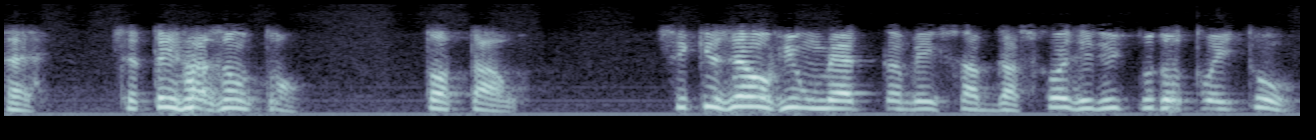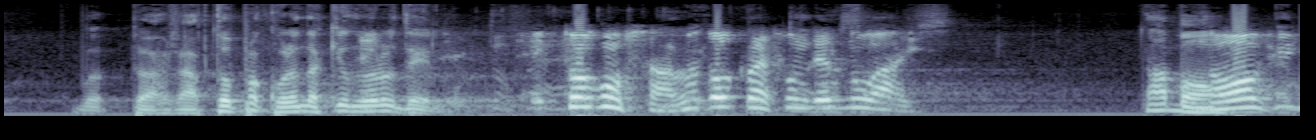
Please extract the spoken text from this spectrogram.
É. Você tem razão, Tom. Total. Se quiser ouvir um médico também que sabe das coisas, ligue pro doutor Heitor. Já estou procurando aqui o número dele. Heitor Gonçalves. Mandou o telefone dele no ar. Tá bom. 9.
